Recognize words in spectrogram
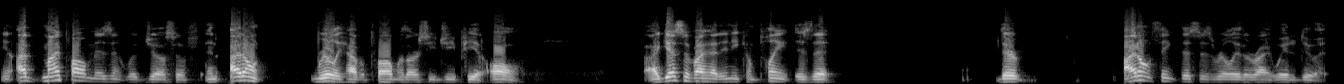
you know, I, my problem isn't with Joseph, and I don't really have a problem with RCGP at all. I guess if I had any complaint is that they're I don't think this is really the right way to do it.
